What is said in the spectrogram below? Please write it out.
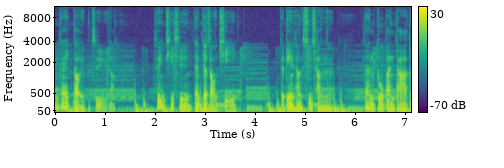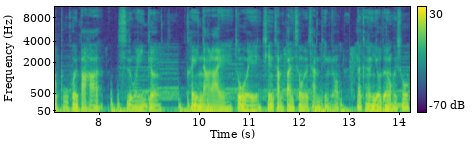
应该倒也不至于啦，所以其实，在比较早期的电商市场呢，但多半大家都不会把它视为一个可以拿来作为线上贩售的产品哦。那可能有的人会说，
